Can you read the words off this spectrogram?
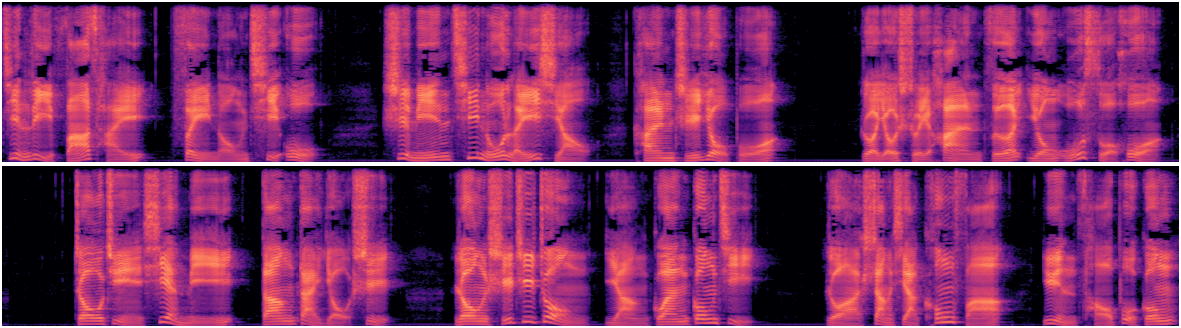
尽力伐财，废农弃物，市民妻奴累小，堪之又薄。若有水旱，则永无所获。州郡献米，当代有事。冗食之众，养官公绩。若上下空乏，运曹不公，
